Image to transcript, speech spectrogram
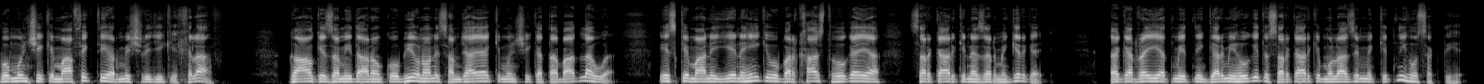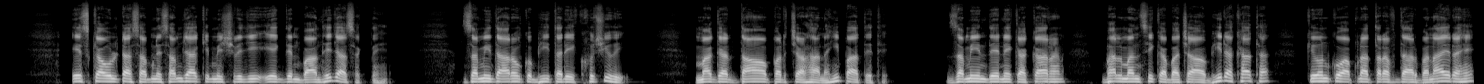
वो मुंशी के माफिक थी और मिश्र जी के खिलाफ। गाँव के जमींदारों को भी उन्होंने समझाया कि मुंशी का तबादला हुआ। इसके माने ये नहीं कि वो बर्खास्त हो गए या सरकार की नज़र में गिर गए। अगर रैयत में इतनी गर्मी होगी तो सरकार के मुलाजिम में कितनी हो सकती है? इसका उल्टा सबने समझा कि मिश्र जी एक दिन बांधे जा सकते हैं। जमींदारों को भीतर एक खुशी हुई, मगर दांव पर चढ़ा नहीं पाते थे। ज़मीन देने का कारण भलमनसी का बचाव भी रखा था कि उनको अपना तरफदार बनाए रहें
